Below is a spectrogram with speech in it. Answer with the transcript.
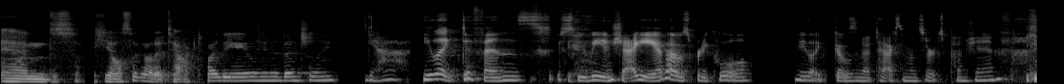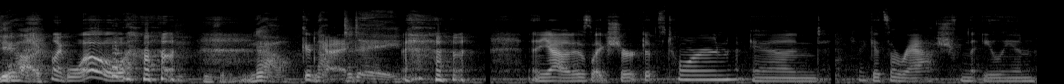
and he also got attacked by the alien eventually. Yeah. He like defends Scooby and Shaggy. I thought it was pretty cool. He like goes and attacks him and starts punching him. Yeah. like, whoa. He's like, no, Good not guy." today. and yeah, his like shirt gets torn and he gets a rash from the alien.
